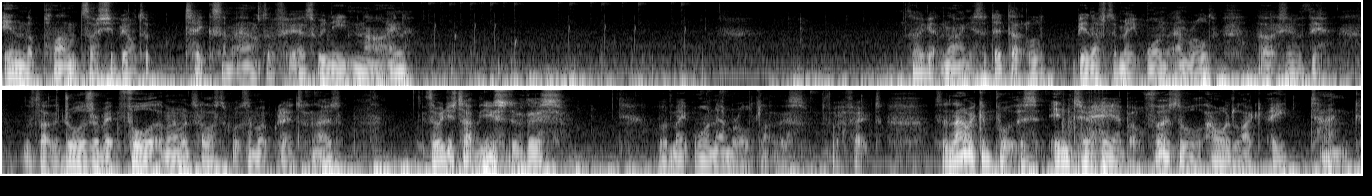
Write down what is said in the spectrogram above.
in the plants. I should be able to take some out of here. So we need nine. So I get nine. I did. That'll be enough to make one emerald. Oh, actually, with the Looks like the drawers are a bit full at the moment, so I'll have to put some upgrades on those. So we just type the uses of this. We'll make one emerald like this for effect. So now we can put this into here, but first of all, I would like a tank.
